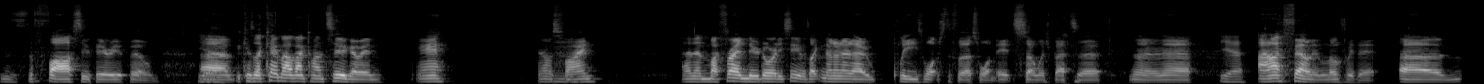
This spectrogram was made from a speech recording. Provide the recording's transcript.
This is the far superior film. Yeah. Um, because I came out of Anchorman 2 going, eh, that was fine. And then my friend who'd already seen it was like, no, no, no, no, please watch the first one. It's so much better. no, no, no. yeah, and I fell in love with it. Um,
